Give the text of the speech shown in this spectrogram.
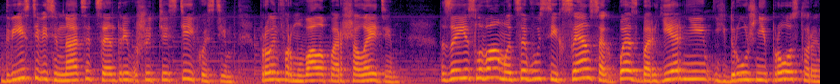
218 центрів життєстійкості. Проінформувала перша леді. За її словами, це в усіх сенсах безбар'єрні й дружні простори,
